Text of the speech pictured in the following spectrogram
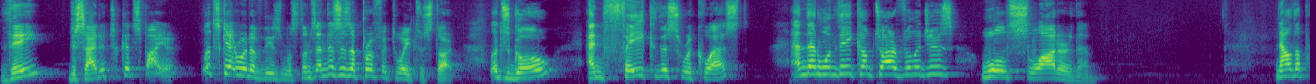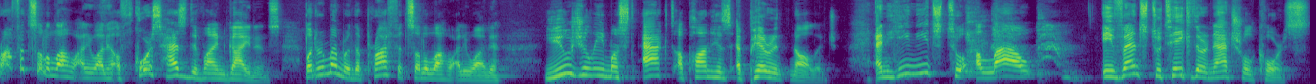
they decided to conspire. let's get rid of these Muslims. And this is a perfect way to start. Let's go and fake this request. And then when they come to our villages, we'll slaughter them. Now, the Prophet ﷺ, of course, has divine guidance. But remember, the Prophet ﷺ usually must act upon his apparent knowledge. And he needs to allow events to take their natural course.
